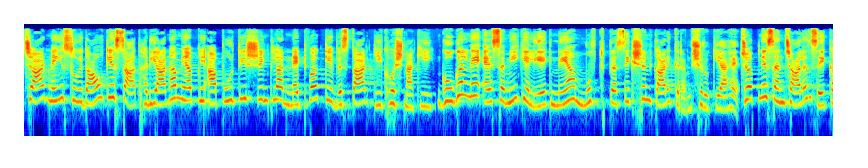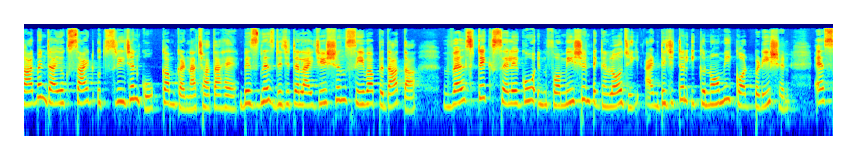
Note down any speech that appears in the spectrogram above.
चार नई सुविधाओं के साथ हरियाणा में अपनी आपूर्ति श्रृंखला नेटवर्क के विस्तार की घोषणा की। गूगल ने एसएमई के लिए एक नया मुफ़्त प्रशिक्षण कार्यक्रम शुरू किया है, जो अपने संचालन से कार्बन डाइऑक्साइड उत्सर्जन को कम करना चाहता है। बिज़नेस डिजिटलाइजेशन सेवा प्रदाता वेल्स्टिक सेलेगो information technology and digital economy corporation एस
